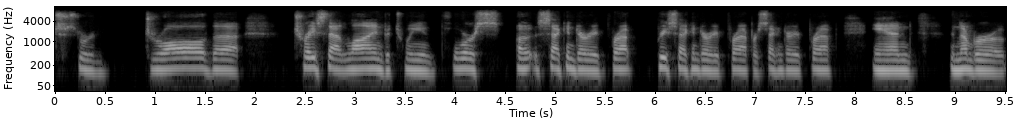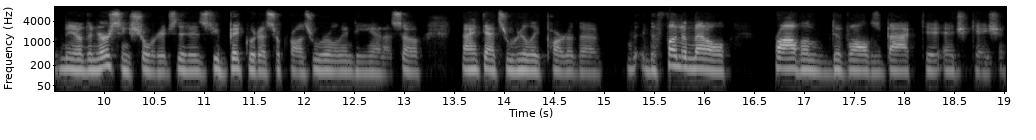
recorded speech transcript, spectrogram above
sort of draw the trace that line between poor uh, secondary prep pre-secondary prep or secondary prep and the number of you know the nursing shortage that is ubiquitous across rural indiana. So i think that's really part of the the fundamental problem devolves back to education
